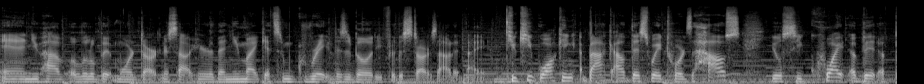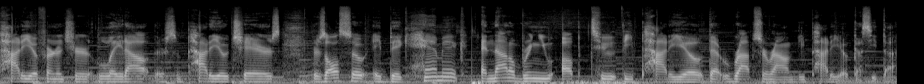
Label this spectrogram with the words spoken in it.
and you have a little bit more darkness out here, then you might get some great visibility for the stars out at night. If you keep walking back out this way towards the house, you'll see quite a bit of patio furniture laid out. There's some patio chairs. There's also a big hammock, and that'll bring you up to the patio that wraps around the patio casita casita.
